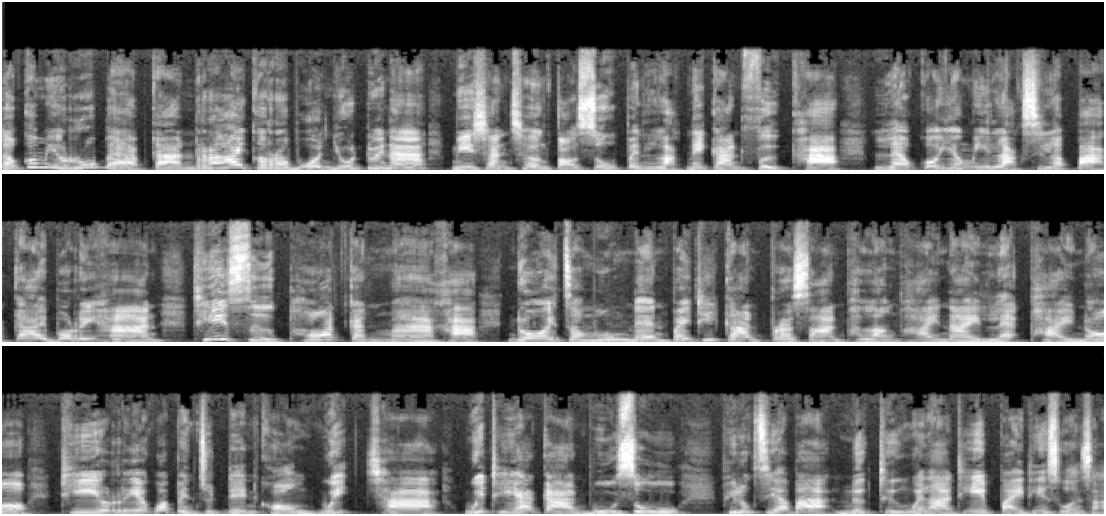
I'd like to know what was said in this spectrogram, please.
ล้วก็มีรูปแบบการร่ายกระบวนยุทธด้วยนะ มีชั้นเชิงต่อสู้เป็นหลักในการฝึกค่ะ แล้วก็ยังมีหลักศิลปะกายบริหารที่สืบทอดกันมาค่ะ โดยจะมุ่งเน้นไปที่การประสานพลังภายในและภายนอก ที่เรียกว่าเป็นจุดเด่นของวิชา วิทยาการบูซู พี่ลูกเจี๊ยบอะนึกถึงเวลาที่ไปที่สวนสา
